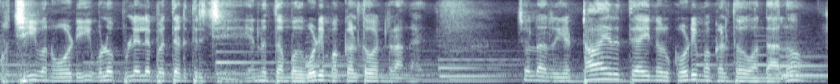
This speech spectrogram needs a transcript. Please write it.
ஒரு ஜீவன் ஓடி இவ்வளோ பிள்ளைகளை பெற்றெடுத்துருச்சு எண்ணூற்றம்பது கோடி மக்கள் தொகைன்றாங்க சொல்கிறார் எட்டாயிரத்தி ஐநூறு கோடி மக்கள் தொகை வந்தாலும்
